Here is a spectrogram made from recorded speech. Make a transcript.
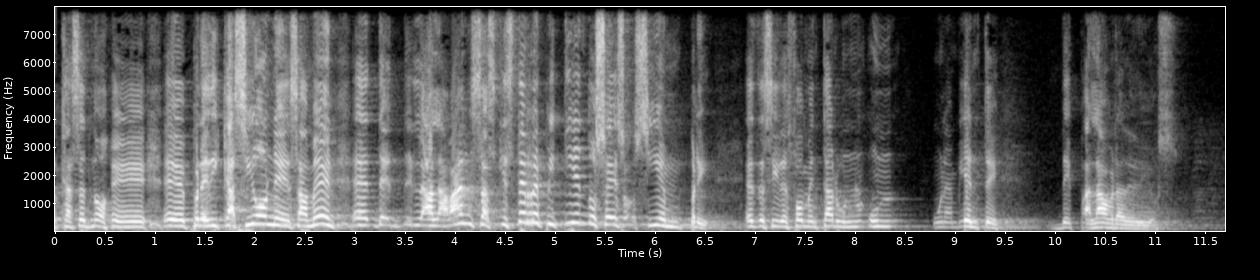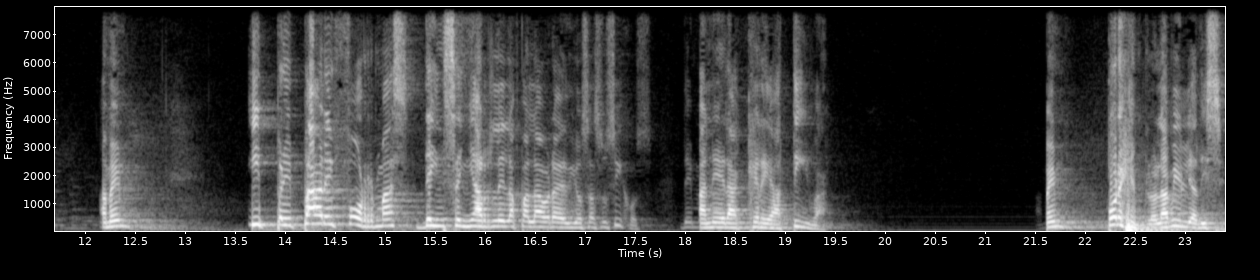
eh, cassette no, eh, predicaciones, amén, de, alabanzas, que esté repitiéndose eso siempre. Es decir, es fomentar un, un ambiente de palabra de Dios. Amén. Y prepare formas de enseñarle la palabra de Dios a sus hijos de manera creativa. Por ejemplo, la Biblia dice,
